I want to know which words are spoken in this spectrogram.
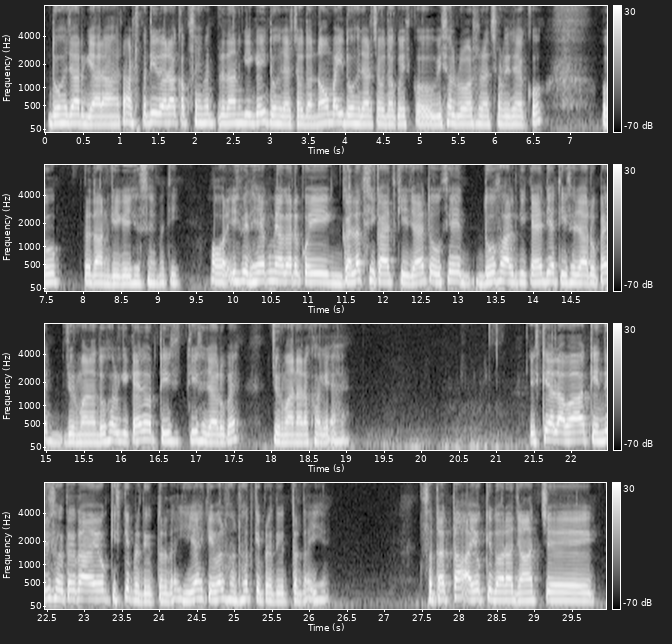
2011 राष्ट्रपति द्वारा कब सहमति प्रदान की गई? 2014 9 मई 2014 को इसको विशल ब्लोअर संरक्षण विधेयक को प्रदान की गई है सहमति। और इस विधेयक में अगर कोई गलत शिकायत की जाए तो उसे दो साल की कैद या तीस हज़ार रुपये जुर्माना, दो साल की कैद और तीस तीस हज़ार रुपये जुर्माना रखा गया है। इसके अलावा केंद्रीय सतर्कता आयोग किसके प्रति उत्तरदायी है? यह केवल संसद के प्रति उत्तरदायी है। सतर्कता आयोग के द्वारा जाँच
